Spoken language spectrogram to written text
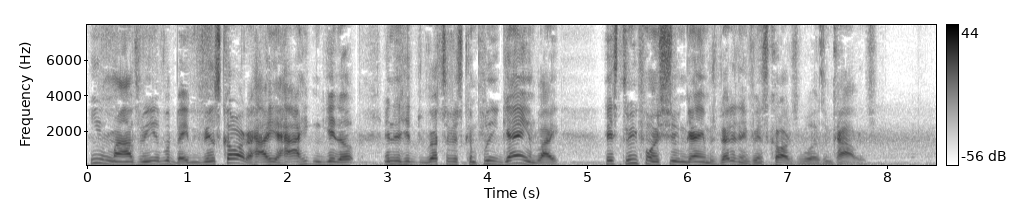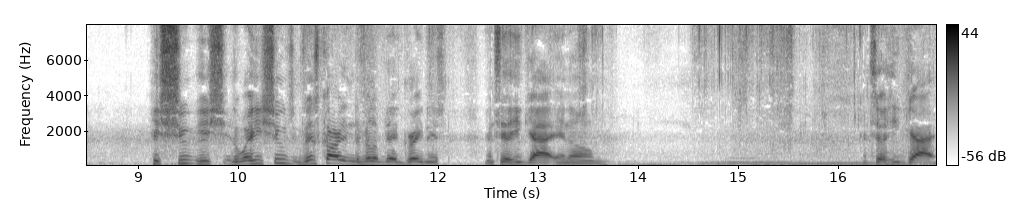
He reminds me of a baby Vince Carter. How he how he can get up and then hit the rest of his complete game. Like his three point shooting game is better than Vince Carter's was in college. His shoot, his the way he shoots. Vince Carter didn't develop that greatness until he got in um until he got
